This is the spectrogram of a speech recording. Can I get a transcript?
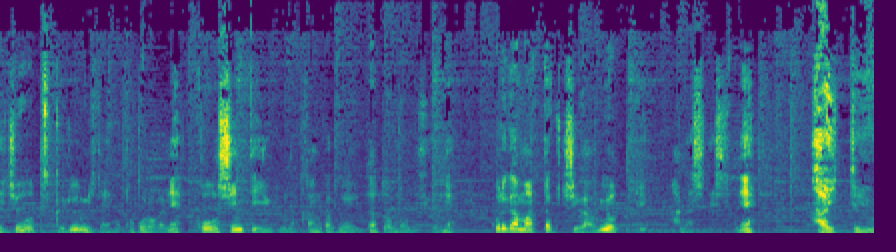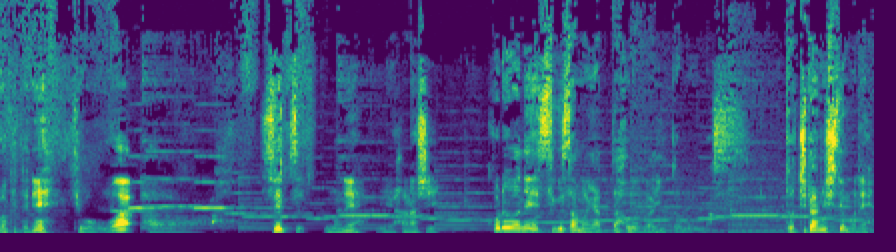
ージを作るみたいなところがね更新っていう風な感覚だと思うんですけどね。これが全く違うよっていう話でしたね。はい。というわけでね今日はスレッズのね話。これはねすぐさまやった方がいいと思います。どちらにしてもね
